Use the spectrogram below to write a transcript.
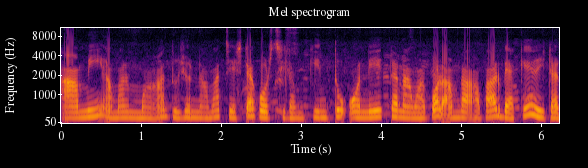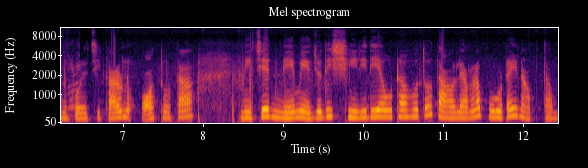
আমি, আমার মা দুজন নামার চেষ্টা করছিলাম, কিন্তু অনেকটা নামার পর আমরা আবার ব্যাকে রিটার্ন করেছি। কারণ অতটা নিচে নেমে যদি সিঁড়ি দিয়ে ওঠা হতো, তাহলে আমরা পুরোটাই নামতাম।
